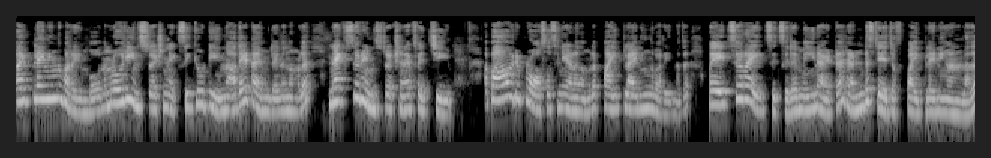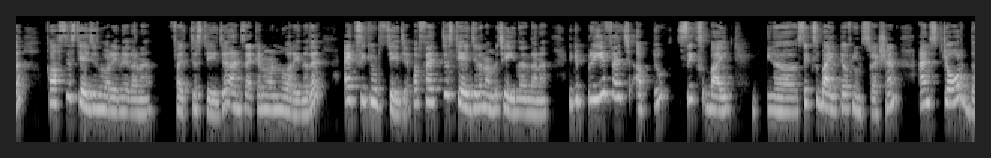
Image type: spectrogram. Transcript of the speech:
pipelining എന്ന് പറയുമ്പോൾ നമ്മൾ ഒരു ഇൻസ്ട്രക്ഷൻ എക്സിക്യൂട്ട് ചെയ്യുന്ന അതേ ടൈമിൽ തന്നെ നമ്മൾ നെക്സ്റ്റ് ഒരു ഇൻസ്ട്രക്ഷനെ ഫെച്ച് ചെയ്യും. അപ്പൊ ആ ഒരു പ്രോസസ്സിനെയാണ് നമ്മൾ പൈപ്പ് ലൈനിങ് എന്ന് പറയുന്നത്. അപ്പോൾ എയ്റ്റ് സീറോ എയ്റ്റ് സിക്സിൽ മെയിൻ ആയിട്ട് രണ്ട് സ്റ്റേജ് ഓഫ് പൈപ്പ് ലൈനിങ് ആണുള്ളത്. ഫസ്റ്റ് സ്റ്റേജ് എന്ന് പറയുന്നത് ഏതാണ്? Fetch stage and second one എന്ന് പറയുന്നത് എക്സിക്യൂട്ട് സ്റ്റേജ് അപ്പൊ ഫെച്ച് സ്റ്റേജിൽ നമ്മൾ ചെയ്യുന്നത് എന്താണ്? It prefetch up to six byte six byte of instruction and store the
